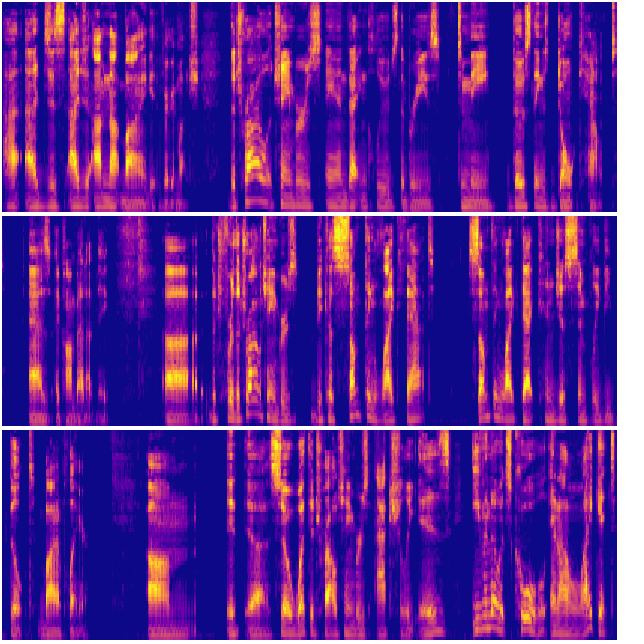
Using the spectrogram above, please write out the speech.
I, I just I just, I'm not buying it very much. The trial chambers and that includes the breeze. To me, those things don't count as a combat update. Uh, the, for the trial chambers, because something like that something like that can just simply be built by a player. Um, it uh, so what the trial chambers actually is, even though it's cool and I like it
